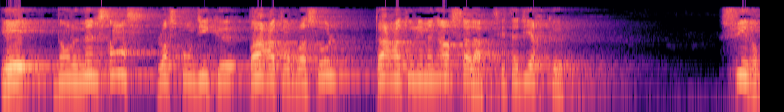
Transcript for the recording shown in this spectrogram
Et dans le même sens lorsqu'on dit que rasul c'est-à-dire que suivre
